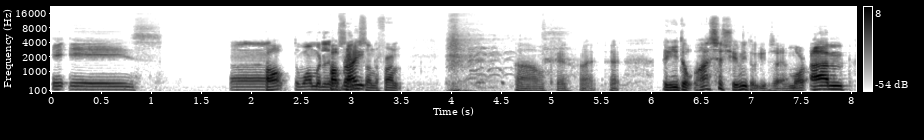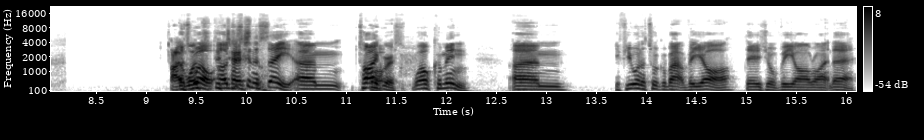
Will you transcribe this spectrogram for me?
it is uh, Top- the one with the little right? on the front. Oh, okay, right. right. You don't. Let's assume you don't use it anymore. Um, I As well, to I was just going to say, um, Tigress, welcome in. Um, if you want to talk about VR, there's your VR right there.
